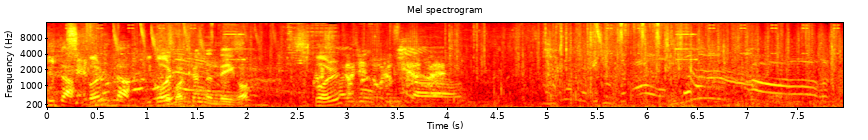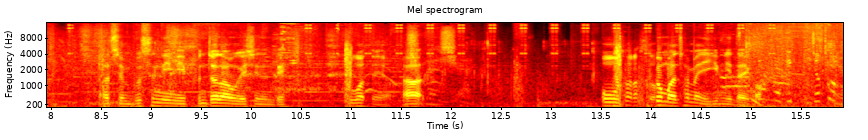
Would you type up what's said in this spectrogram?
진짜, 이걸? 진짜. 이걸? 막혔는데 이거 이걸? 아 지금 무스님이 분전하고 계시는데 죽었네요 아. 오 살았어 그것만 차면 이깁니다 이거 부족해요.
